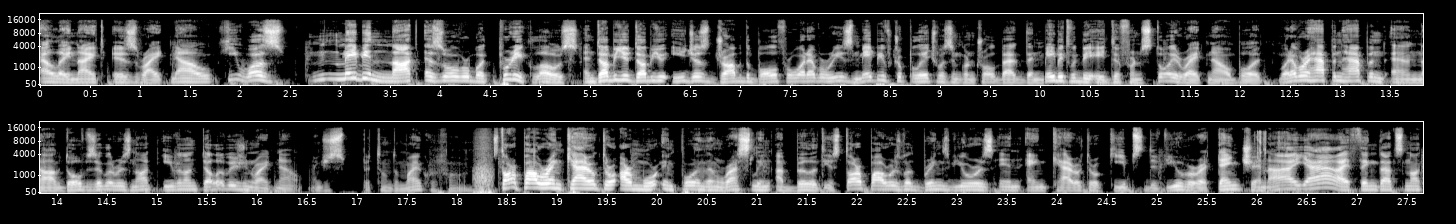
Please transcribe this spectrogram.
LA Knight is right now. He was maybe not as over, but pretty close. And WWE just dropped the ball for whatever reason. Maybe if Triple H was in control back then, maybe it would be a different story right now. But whatever happened, happened. And uh, Dolph Ziggler is not even on television right now. I just spit on the microphone. Star power and character are more important than wrestling ability. Star power is what brings viewers in and character keeps the viewer attention. Ah, uh, yeah, I think that's not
